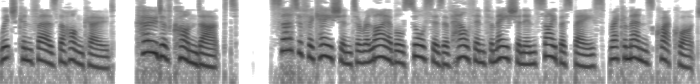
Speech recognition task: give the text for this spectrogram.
which confers the HONCode Code of Conduct Certification to Reliable Sources of Health Information in Cyberspace, recommends Quackwatch.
